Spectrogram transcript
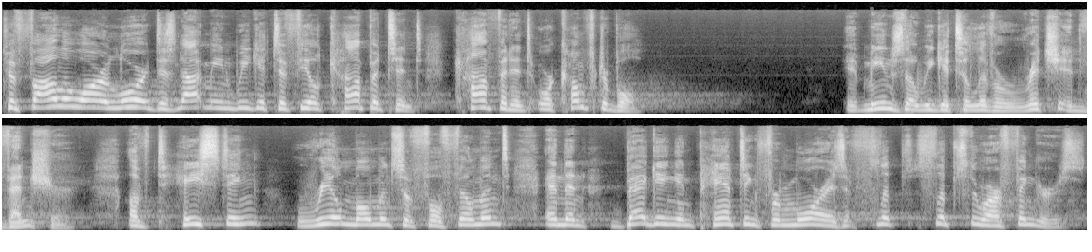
To follow our Lord does not mean we get to feel competent, confident, or comfortable. It means that we get to live a rich adventure of tasting real moments of fulfillment and then begging and panting for more as it flips, slips through our fingers.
